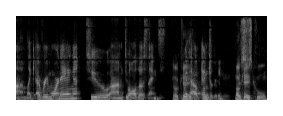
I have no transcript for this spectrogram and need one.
um, like every morning to um, do all those things Okay. without injury. This Okay. is cool.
